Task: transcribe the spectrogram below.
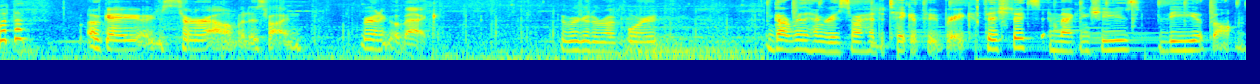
What the f- Okay, I just turned around, but it's fine. We're gonna go back. And we're gonna run for it. Got really hungry, so I had to take a food break. Fish sticks and mac and cheese, the bomb.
